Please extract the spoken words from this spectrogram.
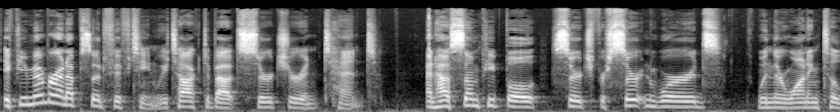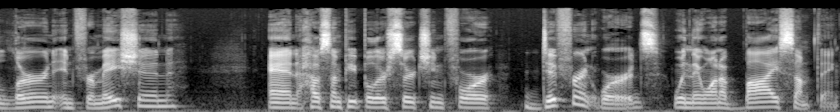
If you remember on episode 15, we talked about searcher intent and how some people search for certain words when they're wanting to learn information, and how some people are searching for different words when they want to buy something.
